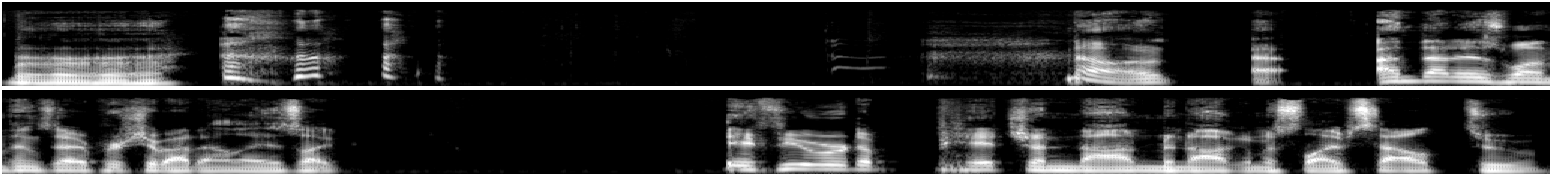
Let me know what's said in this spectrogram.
Brr. no, uh, and that is one of the things I appreciate about LA is like, if you were to pitch a non-monogamous lifestyle to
